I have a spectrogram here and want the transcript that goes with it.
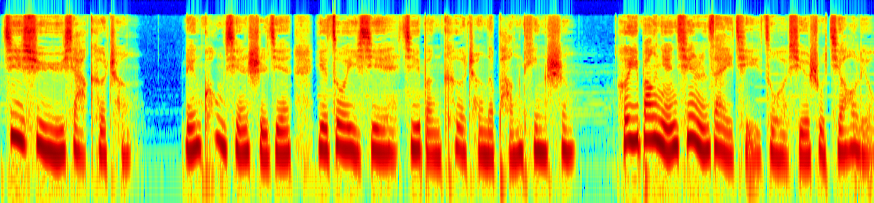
继续余下课程，连空闲时间也做一些基本课程的旁听生，和一帮年轻人在一起做学术交流。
